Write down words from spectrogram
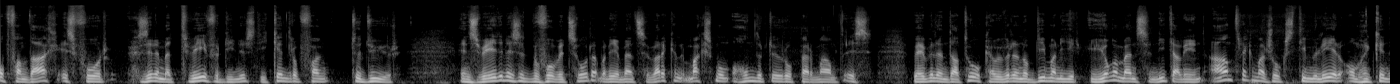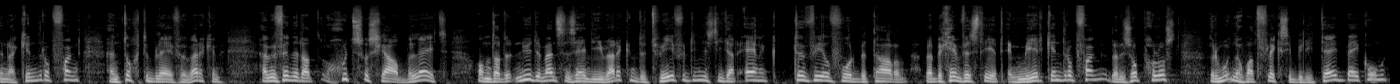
op vandaag is voor gezinnen met twee verdieners die kinderopvang te duur. In Zweden is het bijvoorbeeld zo dat wanneer mensen werken, het maximum 100 euro per maand is. Wij willen dat ook. En we willen op die manier jonge mensen niet alleen aantrekken, maar ze ook stimuleren om hun kinderen naar kinderopvang en toch te blijven werken. En we vinden dat goed sociaal beleid, omdat het nu de mensen zijn die werken, de twee verdieners, die daar eigenlijk te veel voor betalen. We hebben geïnvesteerd in meer kinderopvang, dat is opgelost. Er moet nog wat flexibiliteit bij komen,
